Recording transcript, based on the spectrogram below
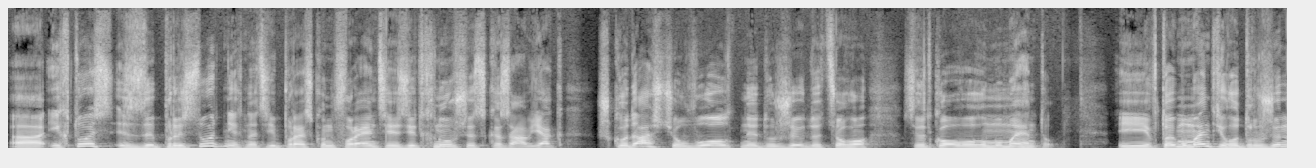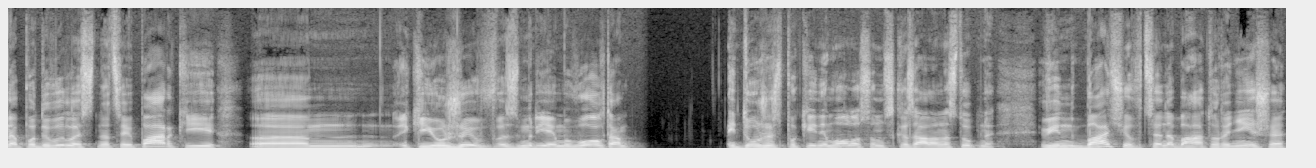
А, і хтось з присутніх на цій прес-конференції, зітхнувши, сказав, як шкода, що Волт не дожив до цього святкового моменту. І в той момент його дружина подивилась на цей парк, і, ем, який ожив з мріями Волта. І дуже спокійним голосом сказала наступне: він бачив це набагато раніше,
